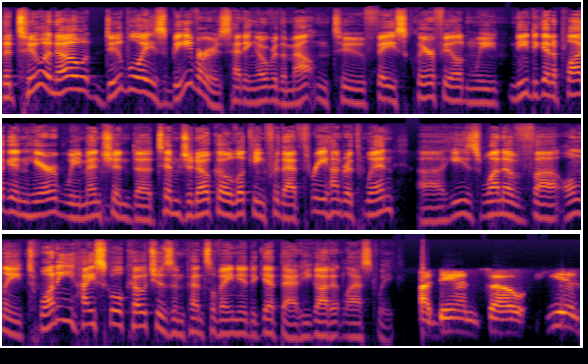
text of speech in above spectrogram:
The 2 and 0 Dubois Beavers heading over the mountain to face Clearfield. And we need to get a plug in here. We mentioned uh, Tim Janocko looking for that 300th win. Uh, he's one of uh, only 20 high school coaches in Pennsylvania to get that. He got it last week. Uh, Dan, so he is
